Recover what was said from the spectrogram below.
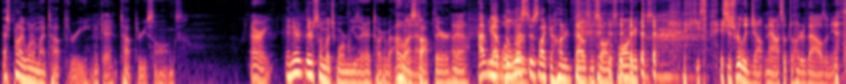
that's probably one of my top three okay. top three songs All right. And there, there's so much more music I talk about. I'm Oh, gonna know. stop there. Yeah. I've You got one the list is like hundred thousand songs long. It just, it's, it's just really jumped now. It's up to 100,000. Yes.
